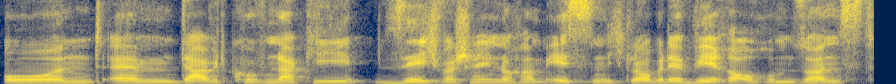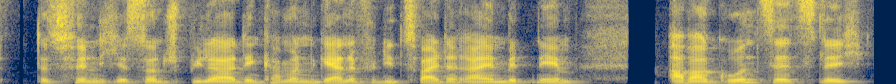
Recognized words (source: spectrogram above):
Und ähm, David Kovnacki sehe ich wahrscheinlich noch am ehesten. Ich glaube, der wäre auch umsonst. Das finde ich ist so ein Spieler, den kann man gerne für die zweite Reihe mitnehmen. Aber grundsätzlich,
